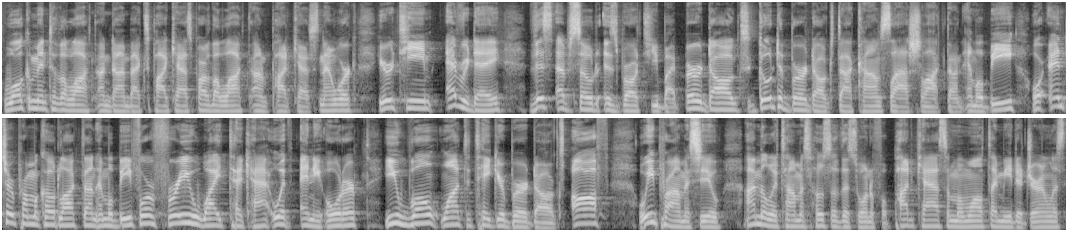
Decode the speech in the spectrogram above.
Welcome into the Locked on Diamondbacks podcast, part of the Locked on Podcast Network, your team every day. This episode is brought to you by Bird Dogs. Go to birddogs.com slash MLB or enter promo code locked on MLB for a free white tech hat with any order. You won't want to take your Bird Dogs off. We promise you. I'm Millard Thomas, host of this wonderful podcast. I'm a multimedia journalist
